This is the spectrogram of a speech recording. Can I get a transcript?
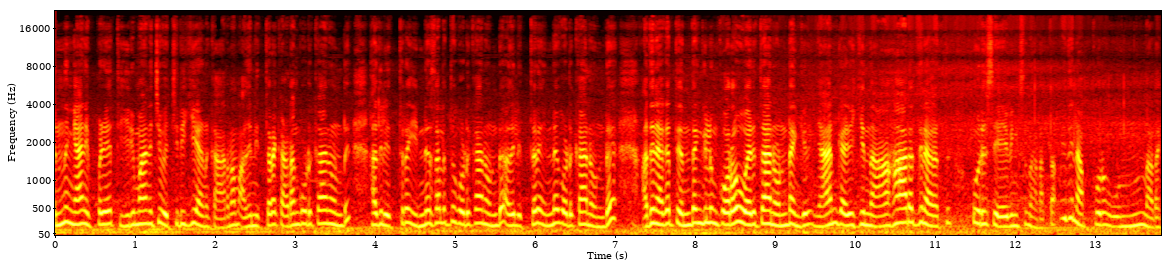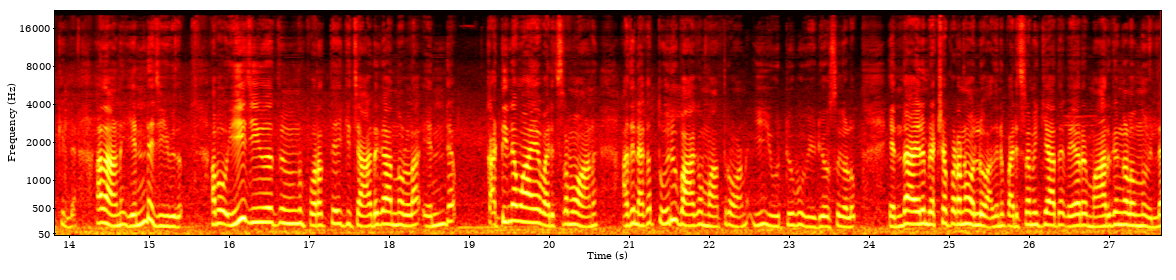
എന്ന് ഞാൻ ഇപ്പോഴേ തീരുമാനിച്ച് വെച്ചിരിക്കുകയാണ്. കാരണം അതിന് ഇത്ര കടം കൊടുക്കാനുണ്ട് അതിൽ ഇത്ര ഇന്ന സ്ഥലത്ത് കൊടുക്കാനുണ്ട് അതിൽ ഇത്ര ഇന്ന കൊടുക്കാനുണ്ട് അതിനകത്ത് എന്തെങ്കിലും കുറവ് വരുത്താനുണ്ടെങ്കിൽ ഞാൻ കഴിക്കുന്ന ആഹാരത്തിനകത്ത് ഒരു സേവിങ്സ് നടത്താം. ഇതിനപ്പുറം ഒന്നും നടക്കില്ല. അതാണ് എന്റെ ജീവിതം. അപ്പോൾ ഈ ജീവിതത്തിൽ നിന്ന് പുറത്തേക്ക് ചാടുക എന്നുള്ള എന്റെ കഠിനമായ പരിശ്രമമാണ്. അതിനകത്തൊരു ഭാഗം മാത്രമാണ് ഈ യൂട്യൂബ് വീഡിയോസുകളും. എന്തായാലും രക്ഷപ്പെടണമല്ലോ. അതിന് പരിശ്രമിക്കാതെ വേറെ മാർഗങ്ങളൊന്നുമില്ല.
